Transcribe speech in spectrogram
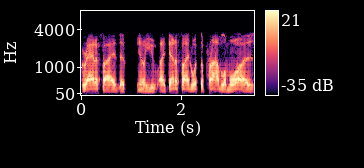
gratified that you know you identified what the problem was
